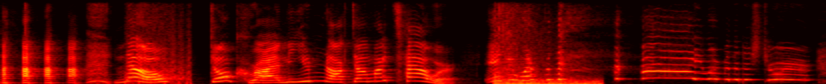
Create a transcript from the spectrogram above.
no! Don't cry at me, you knocked out my tower! And you went for the... you went for the Destroyer!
